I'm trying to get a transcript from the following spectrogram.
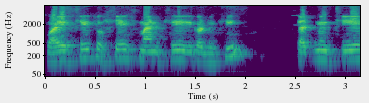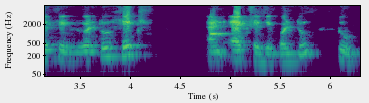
y is 3, so 3x minus 3 is equal to 3. That means 3x is equal to 6 and x is equal to 2.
